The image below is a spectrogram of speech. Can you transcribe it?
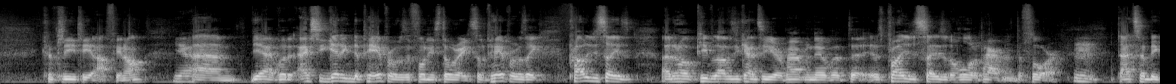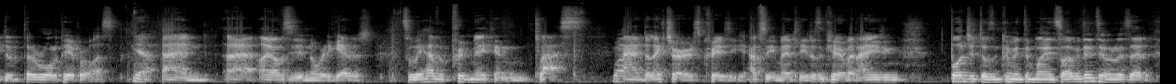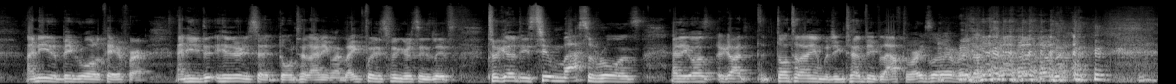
completely off, you know. Yeah. Um, yeah, but actually getting the paper was a funny story. So the paper was like probably the size. I don't know. People obviously can't see your apartment now, but the, it was probably the size of the whole apartment, the floor. Hmm. That's how big the, the roll of paper was. Yeah. And uh, I obviously didn't know where to get it. So we have a printmaking class, Wow. and the lecturer is crazy, absolutely mentally. He doesn't care about anything. Budget doesn't come into mind. So I went into him and I said, "I need a big roll of paper." And he he literally said, "Don't tell anyone." Like put his fingers to his lips, took out these two massive rolls, and he goes, "God, don't tell anyone, but you can tell people afterwards, whatever."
